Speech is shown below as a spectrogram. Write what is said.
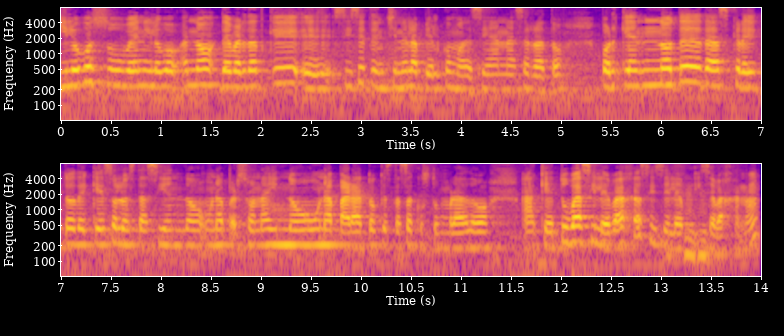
y luego suben y luego, no, de verdad que eh, sí se te enchina la piel como decían hace rato, porque no te das crédito de que eso lo está haciendo una persona y no un aparato que estás acostumbrado a que tú vas y le bajas y se, le, y se baja, ¿no?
